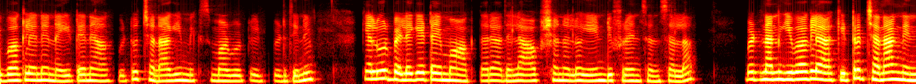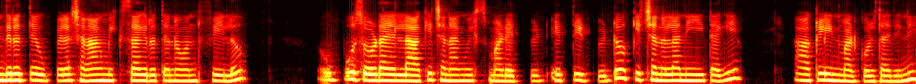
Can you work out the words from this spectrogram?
ಇವಾಗಲೇ ನೈಟೇ ಹಾಕ್ಬಿಟ್ಟು ಚೆನ್ನಾಗಿ ಮಿಕ್ಸ್ ಮಾಡಿಬಿಟ್ಟು ಇಟ್ಬಿಡ್ತೀನಿ. ಕೆಲವರು ಬೆಳಗ್ಗೆ ಟೈಮು ಹಾಕ್ತಾರೆ, ಅದೆಲ್ಲ ಆಪ್ಷನಲ್ಲು ಏನು ಡಿಫ್ರೆನ್ಸ್ ಅನಿಸಲ್ಲ. ಬಟ್ ನನಗೆ ಇವಾಗಲೇ ಹಾಕಿಟ್ರೆ ಚೆನ್ನಾಗಿ ನೆಂದಿರುತ್ತೆ, ಉಪ್ಪೆಲ್ಲ ಚೆನ್ನಾಗಿ ಮಿಕ್ಸ್ ಆಗಿರುತ್ತೆ ಅನ್ನೋ ಒಂದು ಫೀಲು. ಉಪ್ಪು, ಸೋಡಾ ಎಲ್ಲ ಹಾಕಿ ಚೆನ್ನಾಗಿ ಮಿಕ್ಸ್ ಮಾಡಿ ಎತ್ಬಿಟ್ಟು ಎತ್ತಿಟ್ಬಿಟ್ಟು ಕಿಚನೆಲ್ಲ ನೀಟಾಗಿ ಕ್ಲೀನ್ ಮಾಡ್ಕೊಳ್ತಾ ಇದ್ದೀನಿ.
